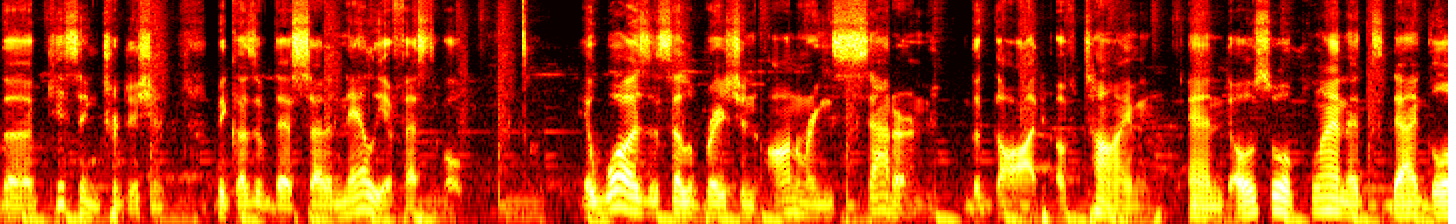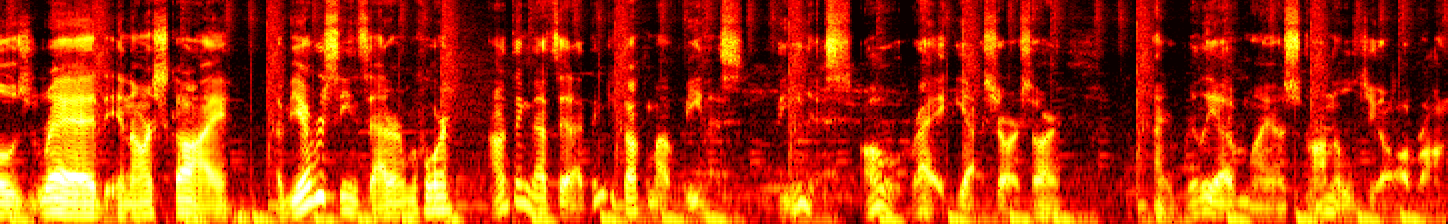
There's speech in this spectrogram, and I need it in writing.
the kissing tradition because of their Saturnalia festival. It was a celebration honoring Saturn, the god of time, and also a planet that glows red in our sky. Have you ever seen Saturn before? I don't think that's it. I think you're talking about Venus. Venus? Oh, right. Yeah, sure, sorry. I really have my astrology all wrong.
